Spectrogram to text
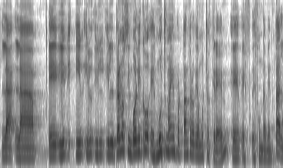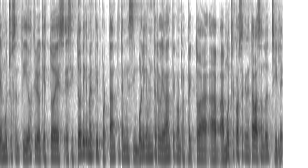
La, la, eh, y, el plano simbólico es mucho más importante de lo que muchos creen, es, fundamental en muchos sentidos. Creo que esto es, es, históricamente importante y también simbólicamente relevante con respecto a, muchas cosas que está pasando en Chile.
